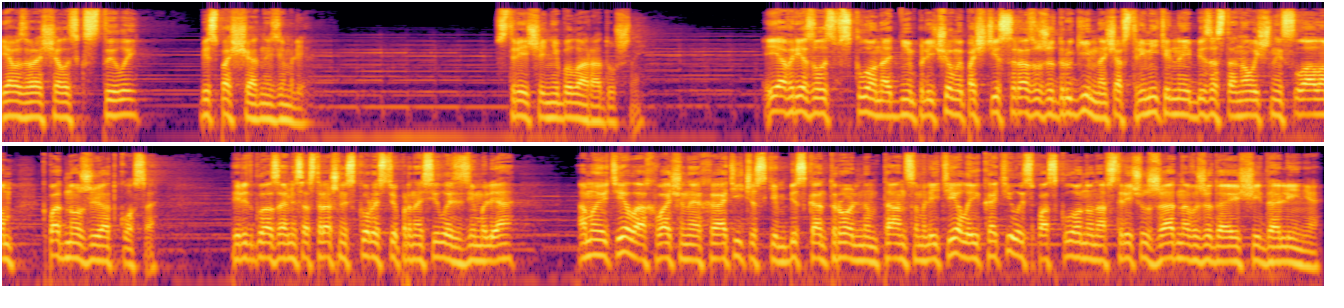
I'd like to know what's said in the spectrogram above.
Я возвращалась к стылой, беспощадной земле. Встреча не была радушной. Я врезалась в склон одним плечом и почти сразу же другим, начав стремительный безостановочный слалом к подножию откоса. Перед глазами со страшной скоростью проносилась земля, а мое тело, охваченное хаотическим, бесконтрольным танцем, летело и катилось по склону навстречу жадно выжидающей долине.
